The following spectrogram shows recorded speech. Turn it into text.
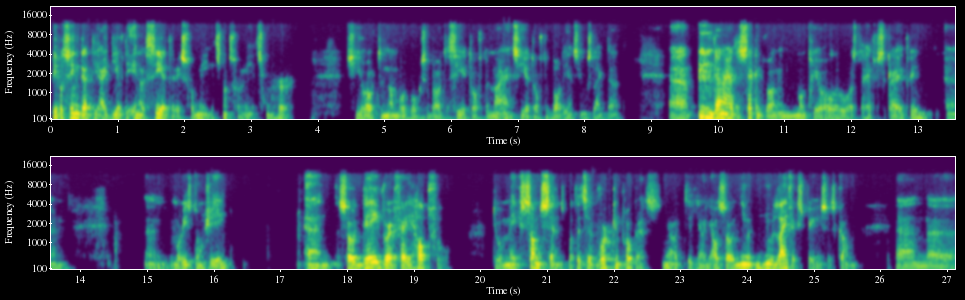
people think that the idea of the inner theater is for me. It's not for me. It's from her. She wrote a number of books about the theater of the mind, theater of the body, and things like that. Uh, then I had a second one in Montreal, who was the head of psychiatry, um, um, Maurice Dongier. And so they were very helpful to make some sense, but it's a work in progress. You know, it, you know, also new new life experiences come, and uh,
